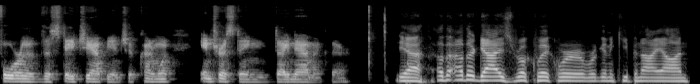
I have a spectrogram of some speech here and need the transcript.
for the state championship. Kind of one interesting dynamic there. Yeah, other other guys, real quick, we're we're going to keep an eye on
